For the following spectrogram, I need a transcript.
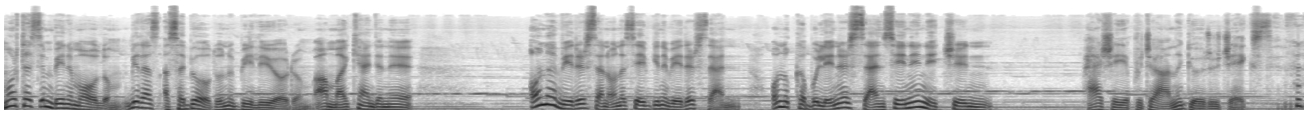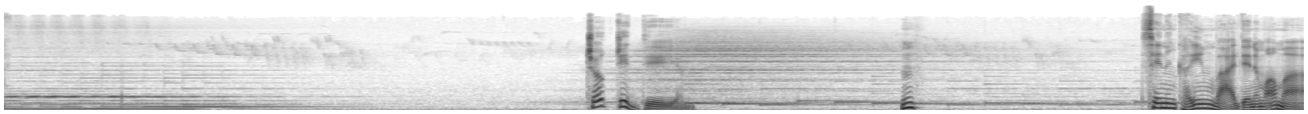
Murtasim benim oğlum. Biraz asabi olduğunu biliyorum ama kendini ona verirsen, ona sevgini verirsen, onu kabullenirsen senin için her şey yapacağını göreceksin. Çok ciddiyim. Hı? Senin kayınvalidenim ama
